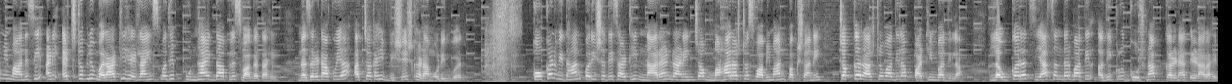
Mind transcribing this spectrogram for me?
मी मानसी आणि एच डब्ल्यू मराठी हेडलाईन्समध्ये पुन्हा एकदा आपले स्वागत आहे. नजर टाकूया आजच्या काही विशेष घडामोडींवर. कोकण विधान परिषदेसाठी नारायण राणेंच्या महाराष्ट्र स्वाभिमान पक्षाने चक्क राष्ट्रवादीला पाठिंबा दिला. लवकरच या संदर्भातील अधिकृत घोषणा करण्यात येणार आहेत.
